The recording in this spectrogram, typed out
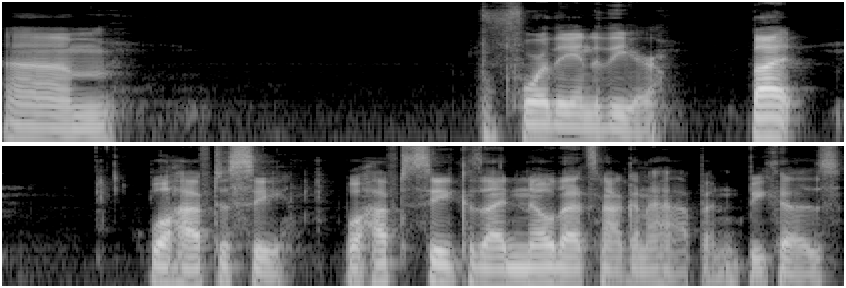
um, before the end of the year. But we'll have to see. We'll have to see because I know that's not going to happen because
